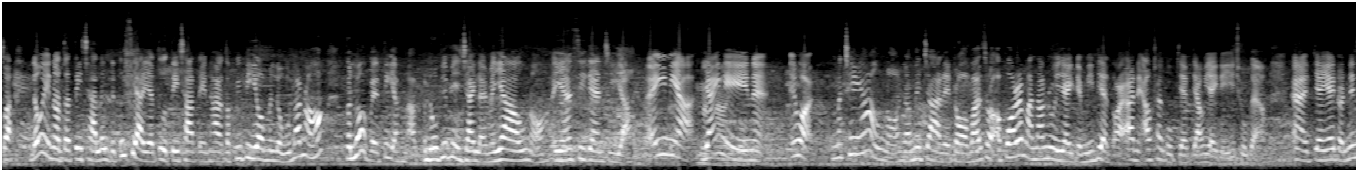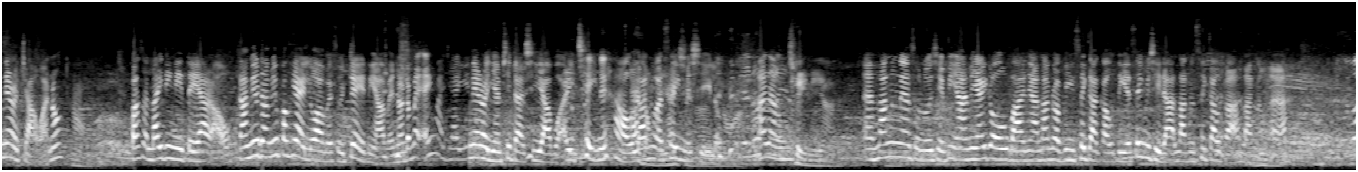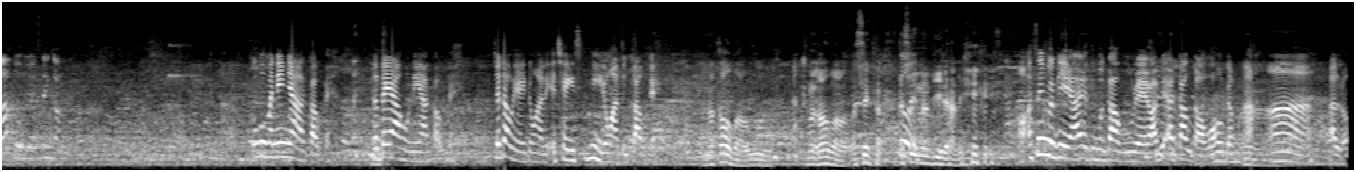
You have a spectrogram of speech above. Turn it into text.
သူကလုံးရင်တော့တေချာလုပ်တယ်သူဆရာကြီးကသူ့ကိုတေချာတင်ထားတော့ပြီးပြီးရောမလုပ်ဘူးလှမ်းတော့ဘလော့ပဲသိရမလားဘလို့ဖြစ်ဖြစ်ရိုက်လိုက်မရဘူးနော်အရန်စီကန်ကြီးอ่ะအဲ့ဒီနေ့ကရိုက်နေနဲ့အဲ့တော့မထင်ရအောင်နော်ဒါမဲ့ကြားတယ်တော့ဘာလို့ဆိုတော့အပေါ်ထဲမှာလှမ်းလို့ရိုက်တယ်မီးပြတ်သွားအဲ့ဒါနဲ့အောက်ထပ်ကိုပြန်ပြောင်းရိုက်တယ်ရေချိုးကန်အောင်အဲ့ဒါပြန်ရိုက်တော့နည်းနည်းတော့ကြာသွားနော် ဘာလို့လဲ lighting တွေတည်ရတာ哦ဒါမျိုးဒါမျိုးပောက်ရိုက်လောက်ရမယ်ဆိုတဲ့နေရမယ်เนาะဒါပေမဲ့အဲ့မှာရိုက်ရင်းနဲ့တော့ရန်ဖြစ်တာရှိရပေါ့အဲ့ဒီချိန်နဲ့ဟာကိုလာနုကစိတ်မရှိလို့အဲ့ကြောင့် ချိန်နေရတယ် အဲလှမ်းနုနဲ့ဆိုလို့ရှိရင်ပြီးအမရိုက်တော့ဘူးဘာညာလှမ်းတော့ပြီးစိတ်ကကောက်သေးရဲ့စိတ်မရှိတာလှမ်းနုစိတ်ကောက်တာလှမ်းနုအဲ့ဒါ သူကပုံပြီးစိတ်ကောက် ကိုကိုမင်းညကောက်တယ်တသက်ရဟိုနေ့ကကောက်တယ်ချက်တောင်ရိုက်တုန်းကလေအချိန်ညှိတုန်းကသူကောက်တယ် မကောက်ပါဘူး မကောက်ပါဘူးအစိမ့်အစိမ့်မပြေတာလေအော်အစိမ့်မပြေရတဲ့ तू မကောက်ဘူးတဲ့ဘာဖြစ်အကောက်တော့ဘောဟုတ်တယ်မလားအာအဲ့လို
